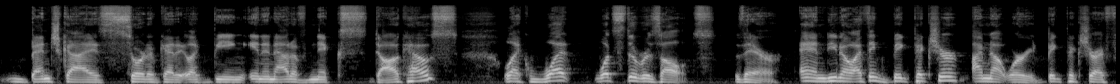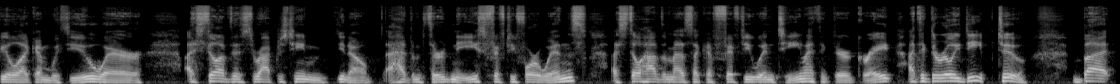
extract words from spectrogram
bench guys sort of get it like being in and out of Nick's doghouse. Like what what's the results there? And you know, I think big picture, I'm not worried. Big picture, I feel like I'm with you where I still have this Raptors team, you know, I had them third in the East, 54 wins. I still have them as like a 50 win team. I think they're great. I think they're really deep too. But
